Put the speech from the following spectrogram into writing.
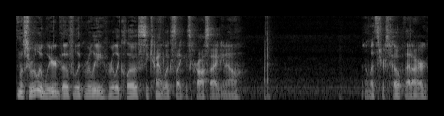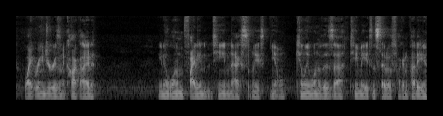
What's really weird though, if you look really, really close, he kind of looks like he's cross-eyed, you know? And let's just hope that our White Ranger isn't a cockeyed. You know, when I'm fighting the team and accidentally, you know, killing one of his uh, teammates instead of fucking putty.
